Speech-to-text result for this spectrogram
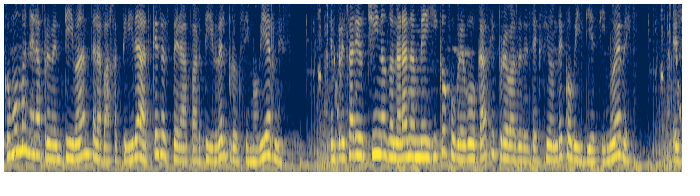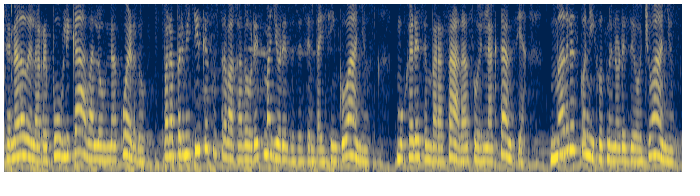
como manera preventiva ante la baja actividad que se espera a partir del próximo viernes. Empresarios chinos donarán a México cubrebocas y pruebas de detección de COVID-19. El Senado de la República avaló un acuerdo para permitir que sus trabajadores mayores de 65 años, mujeres embarazadas o en lactancia, madres con hijos menores de 8 años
